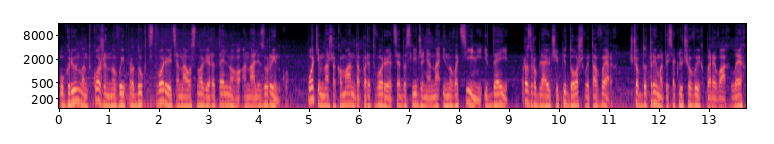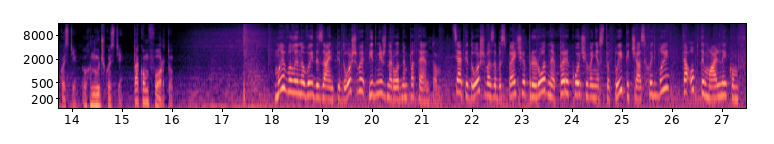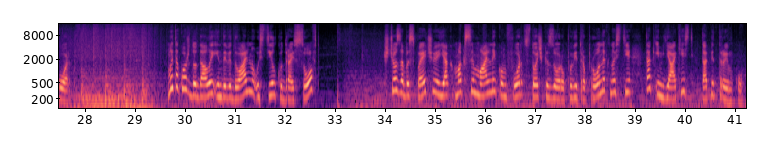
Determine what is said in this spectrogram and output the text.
У Грюнланд кожен новий продукт створюється на основі ретельного аналізу ринку. Потім наша команда перетворює це дослідження на інноваційні ідеї, розробляючи підошви та верх, щоб дотриматися ключових переваг легкості, гнучкості та комфорту. Ми ввели новий дизайн підошви під міжнародним патентом. Ця підошва забезпечує природне перекочування стопи під час ходьби та оптимальний комфорт. Ми також додали індивідуальну устілку DrySoft, що забезпечує як максимальний комфорт з точки зору повітропроникності, так і м'якість та підтримку.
